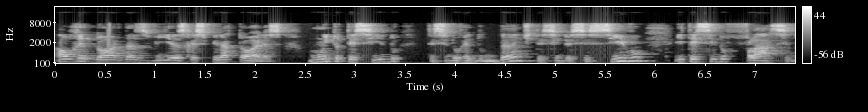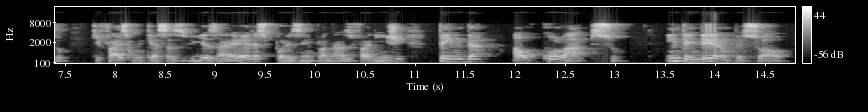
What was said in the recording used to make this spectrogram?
ao redor das vias respiratórias. Muito tecido, tecido redundante, tecido excessivo e tecido flácido, que faz com que essas vias aéreas, por exemplo, a nasofaringe, tenda ao colapso. Entenderam, pessoal?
